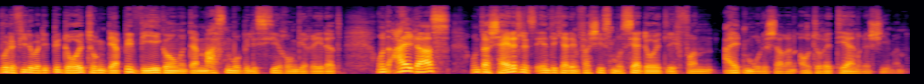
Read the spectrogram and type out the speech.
wurde viel über die Bedeutung der Bewegung und der Massenmobilisierung geredet. Und all das unterscheidet letztendlich ja den Faschismus sehr deutlich von altmodischeren, autoritären Regimen.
